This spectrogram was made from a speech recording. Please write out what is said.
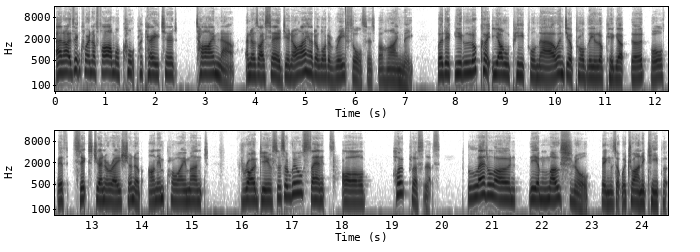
And I think we're in a far more complicated time now. And as I said, you know, I had a lot of resources behind me. But if you look at young people now, and you're probably looking at third, fourth, fifth, sixth generation of unemployment, drug use, there's a real sense of hopelessness, let alone the emotional things that we're trying to keep at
